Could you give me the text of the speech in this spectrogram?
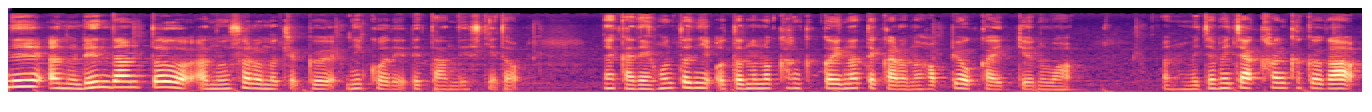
ねあの連弾とあのソロの曲2個で出たんですけど。なんかね本当に大人の感覚になってからの発表会っていうのはあのめちゃめちゃ感覚が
